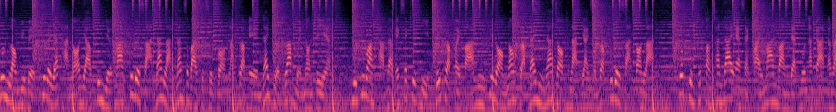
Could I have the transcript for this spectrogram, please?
รุ่น Long Wheelbase ที่ระยะฐานล้อยาวขึ้นเยอะมาก ผู้โดยสารด้านหลังนั่งสบายสุดๆบาะหลังปรับเอนได้เกือบราบเหมือนนอนเตียงมีที่วางขาแบบ Executive ซื้อปรับไฟฟ้า มีที่รองน่องปรับได้ มีหน้าจอขนาดใหญ่สำหรับผู้โดยสารตอนหลัง ควบคุมทุกฟังก์ชันได้ แอร์แสงไฟม่านบังแดดบนอากาศอะไร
